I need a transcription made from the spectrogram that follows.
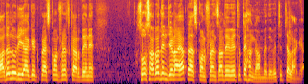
ਬਾਦਲ ਹੁਰੀ ਆ ਕੇ ਪ੍ਰੈਸ ਕਾਨਫਰੰਸ ਕਰਦੇ ਨੇ। ਸੋ ਸਾਰਾ ਦਿਨ ਜਿਹੜਾ ਆ ਪ੍ਰੈਸ ਕਾਨਫਰੰਸਾਂ ਦੇ ਵਿੱਚ ਤੇ ਹੰਗਾਮੇ ਦੇ ਵਿੱਚ ਚਲਾ ਗਿਆ।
